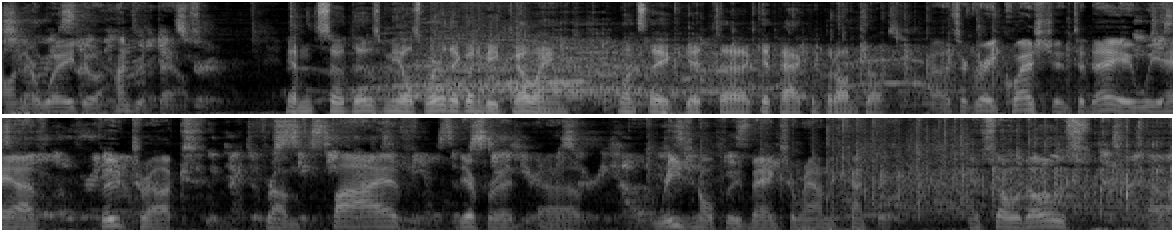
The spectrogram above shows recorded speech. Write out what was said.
on their way to 100,000. And so those meals, where are they going to be going once they get uh, get packed and put on trucks? Uh, that's a great question. Today we have food trucks from five different uh, regional food banks around the country. And so those uh,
